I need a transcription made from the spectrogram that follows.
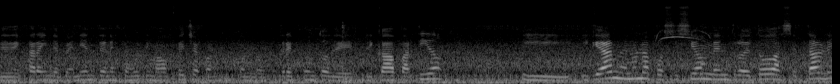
dejar a Independiente en estas últimas fechas con, los tres puntos de, cada partido y, quedarnos en una posición dentro de todo aceptable,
